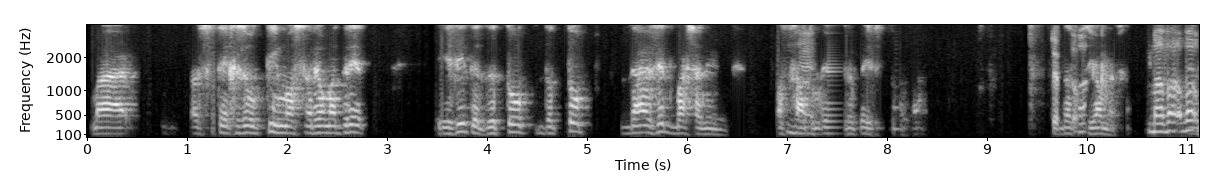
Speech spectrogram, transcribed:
Maar als je tegen zo'n team als Real Madrid, je ziet het, de top, de top daar zit Barça nu niet. Als het gaat om Europese top. Dat is jammer. Maar wat, wat,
